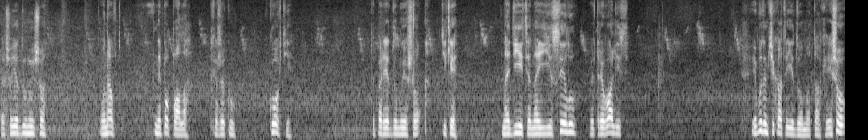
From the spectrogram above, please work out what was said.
Так що я думаю, що вона не попала хижаку в когті. Тепер я думаю, що тільки надіється на її силу, витривалість. І будемо чекати її вдома. Так. Якщо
